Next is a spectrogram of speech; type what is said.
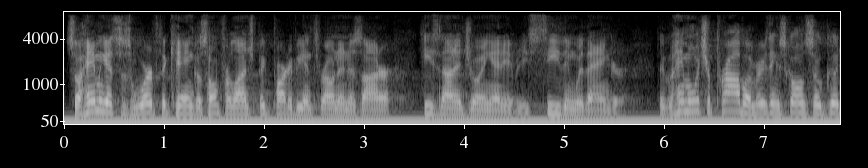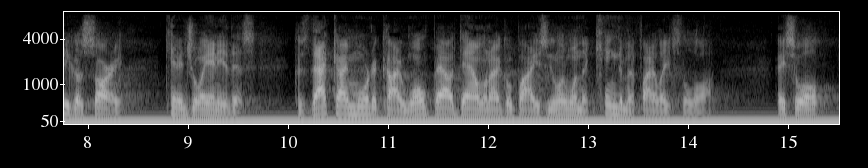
So Haman gets his word from the king, goes home for lunch, big party being thrown in his honor. He's not enjoying any of it. He's seething with anger. They go, Haman, what's your problem? Everything's going so good. He goes, sorry, Can't enjoy any of this. Because that guy Mordecai won't bow down when I go by. He's the only one in the kingdom that violates the law. Hey, so, well,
